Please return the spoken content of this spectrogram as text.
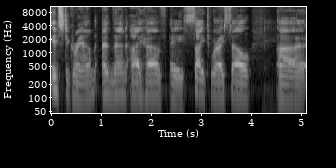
Instagram, and then I have a site where I sell uh,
